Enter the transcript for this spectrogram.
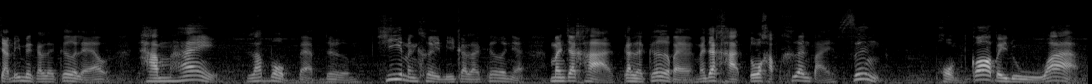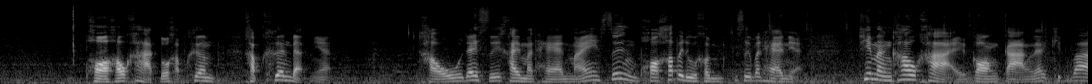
จะไม่มีกาลาเกอร์แล้วทำให้ ระบบแบบเดิมที่มันเคยมีกาลาเกอร์เนี่ย มันจะขาดกาลาเกอร์ไป มันจะขาดตัวขับเคลื่อนไป ซึ่งผมก็ไปดูว่า พอเขาขาดตัวขับเคลื่อนขับเคลื่อนแบบเนี้ยเขาได้ซื้อใครมาแทนไหม ซึ่งพอเข้าไปดูคนที่ซื้อมาแทนเนี่ย ที่มันเข้าข่ายกองกลางและคิดว่า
